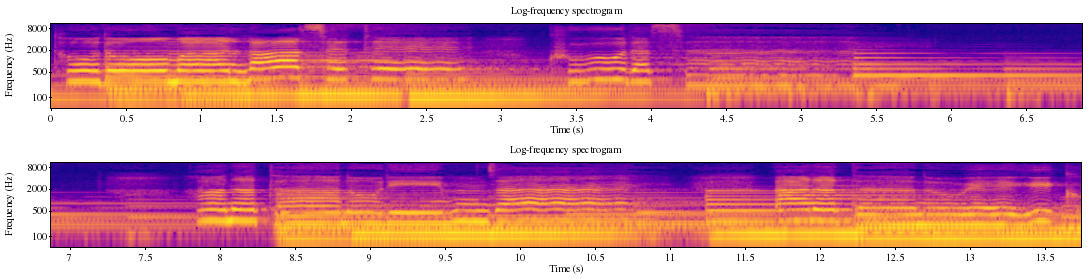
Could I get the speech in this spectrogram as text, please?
とどまらせてください。あなたの臨在あなたの栄光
